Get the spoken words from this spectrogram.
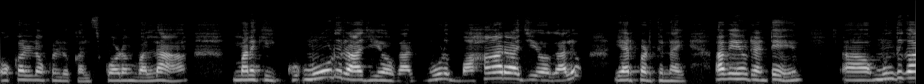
ఒకళ్ళొకళ్ళు కలుసుకోవడం వల్ల మనకి మూడు రాజయోగాలు మూడు మహారాజయోగాలు ఏర్పడుతున్నాయి. అవి ఏమిటంటే ముందుగా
